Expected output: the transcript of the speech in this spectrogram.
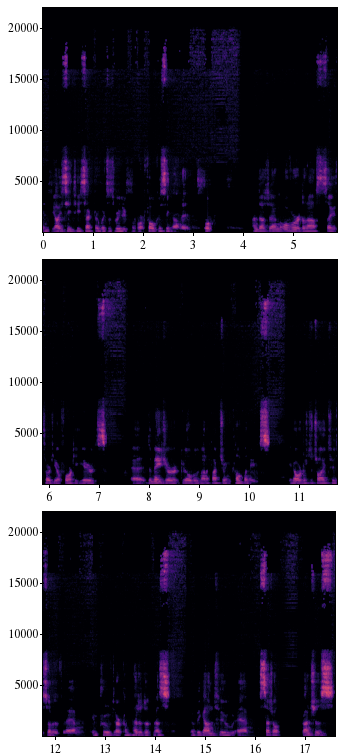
in the ICT sector, which is really what we're focusing on in this book, and that um, over the last say 30 or 40 years, uh, the major global manufacturing companies, in order to try to sort of um, improve their competitiveness, they began to um, set up branches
